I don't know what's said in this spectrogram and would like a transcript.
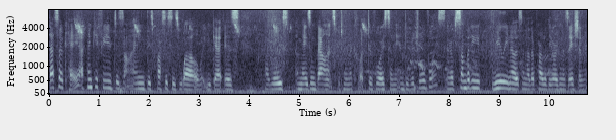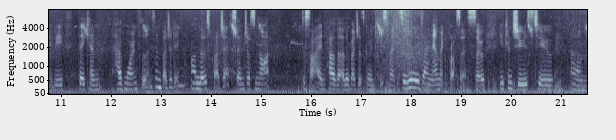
that's okay. I think if you design these processes well, what you get is a really amazing balance between the collective voice and the individual voice. And if somebody really knows another part of the organization, maybe they can have more influence in budgeting on those projects and just not decide how the other budget's going to be spent. It's a really dynamic process. So you can choose to um,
